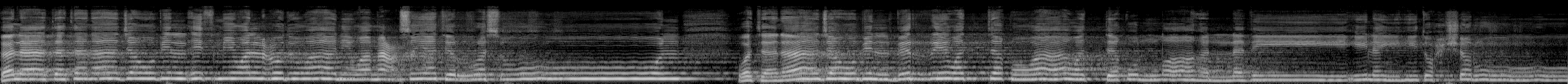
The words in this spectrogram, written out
فلا تتناجوا بالإثم والعدوان ومعصية الرسول وتناجوا بالبر والتقوى واتقوا الله الذي إليه تحشرون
